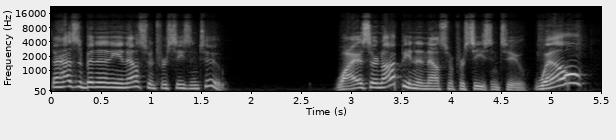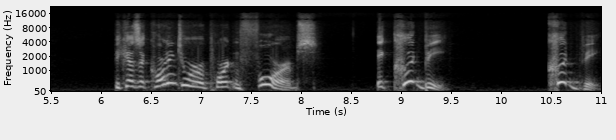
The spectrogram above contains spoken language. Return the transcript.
There hasn't been any announcement for season two. Why is there not being an announcement for season two? Well, because according to a report in Forbes, it could be, could be.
